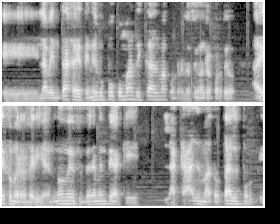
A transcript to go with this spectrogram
eh, la ventaja de tener un poco más de calma con relación al reportero. A eso me refería, no necesariamente a que la calma total, porque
